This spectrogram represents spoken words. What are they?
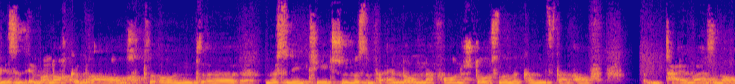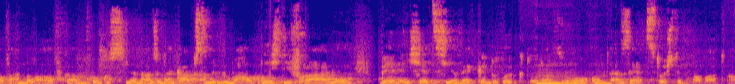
wir sind immer noch gebraucht und äh, müssen ihn teachen, müssen Veränderungen nach vorne stoßen und wir können uns dann auf teilweise noch auf andere Aufgaben fokussieren. Also da gab es überhaupt nicht die Frage, werde ich jetzt hier weggedrückt oder mhm. so und ersetzt durch den Roboter.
